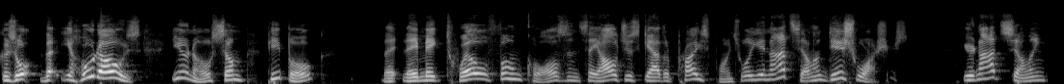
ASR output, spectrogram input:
Because who knows? You know, some people they, they make 12 phone calls and say, I'll just gather price points. Well, you're not selling dishwashers. You're not selling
